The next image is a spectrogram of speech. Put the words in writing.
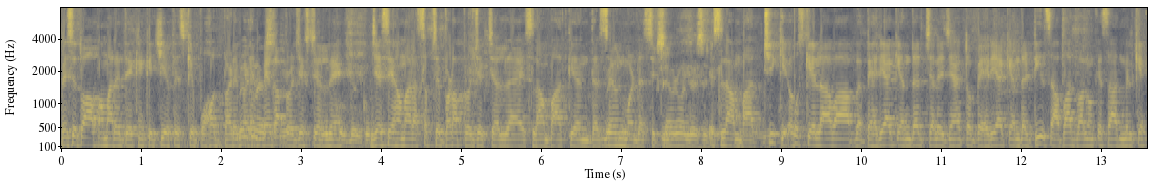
वैसे तो आप हमारे देखें कि जीएफएस के बहुत बड़े बड़े मेगा प्रोजेक्ट चल रहे हैं। जैसे हमारा सबसे बड़ा प्रोजेक्ट चल रहा है इस्लामाबाद के अंदर सेवन वंडर सिटी इस्लामाबाद ठीक है। उसके अलावा आप बहरिया के अंदर चले जाएँ तो बहरिया के अंदर डील्स आबाद वालों के साथ मिलकर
